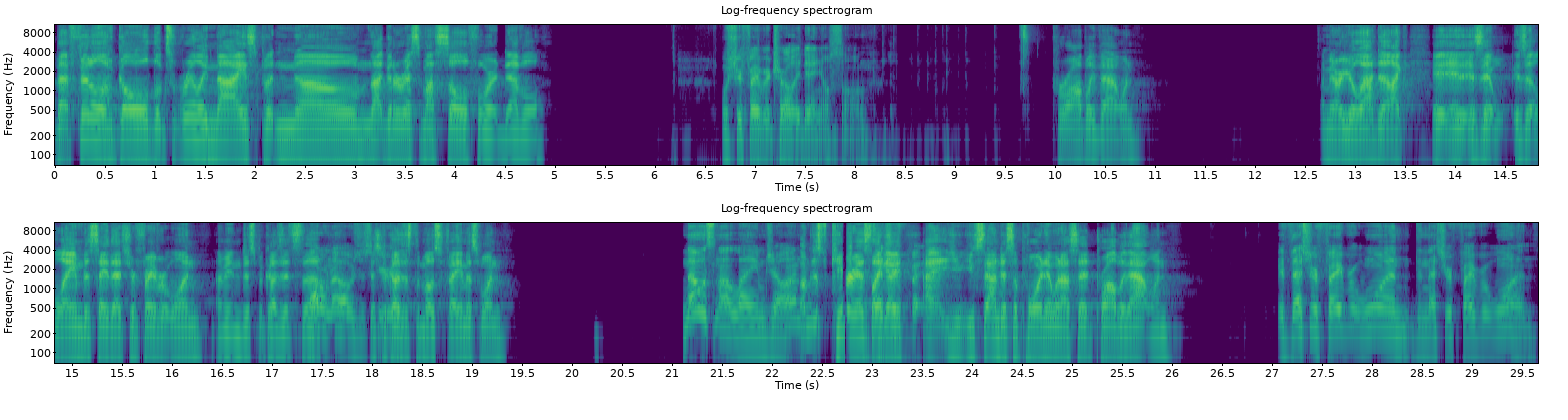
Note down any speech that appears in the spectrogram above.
that fiddle of gold looks really nice, but no, I'm not gonna risk my soul for it, devil. What's your favorite charlie daniels song Probably that one. I mean, are you allowed to like? Is it is it lame to say that's your favorite one? I mean, just because it's the i don't know i just, just because it's the most famous one. no it's not lame john I'm just curious. Like, I, fa- I, you, you sound disappointed when I said probably that one. if that's your favorite one then that's your favorite one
